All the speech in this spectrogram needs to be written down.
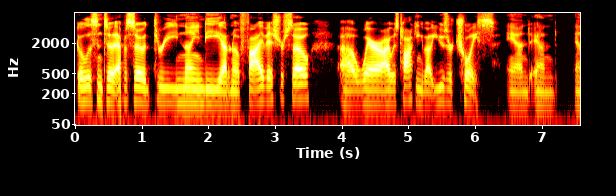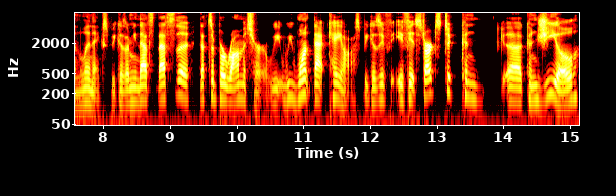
Go listen to episode 390, I don't know, 5ish or so uh, where I was talking about user choice and and and Linux because I mean that's that's the that's a barometer. We we want that chaos because if if it starts to con, uh, congeal,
